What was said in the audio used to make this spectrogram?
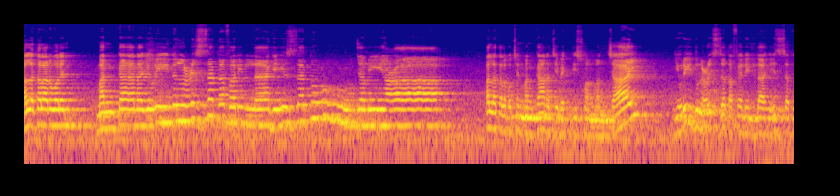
আল্লাহ তালা আরও বলেন কানা ইউরিদুল ইজ্জাতা ফালিল্লাহি ইজ্জাতু জামিআ। আল্লাহ তালা বলছেন, মান কানা, যে ব্যক্তি সম্মান চায়, ইউরিদুল ইজ্জাতা ফালিল্লাহি ইজ্জাতু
